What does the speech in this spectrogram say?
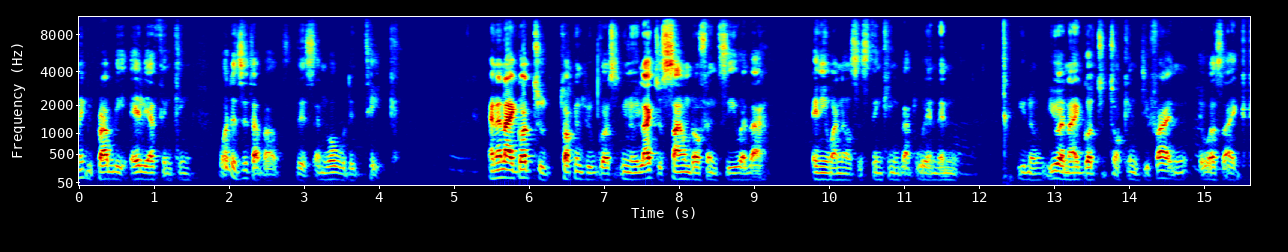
maybe probably earlier thinking, what is it about this and what would it take? And then I got to talking to people because, you know, you like to sound off and see whether anyone else is thinking that way. And then, you know, you and I got to talking Jifa and it was like,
